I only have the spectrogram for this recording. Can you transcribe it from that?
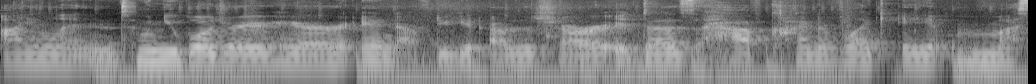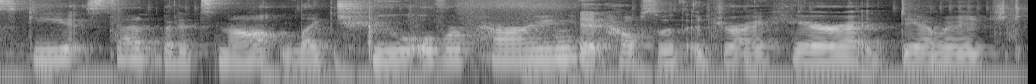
island. When you blow dry your hair and after you get out of the shower, it does have kind of like a musky scent, but it's not like too overpowering. It helps with a dry hair, damaged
